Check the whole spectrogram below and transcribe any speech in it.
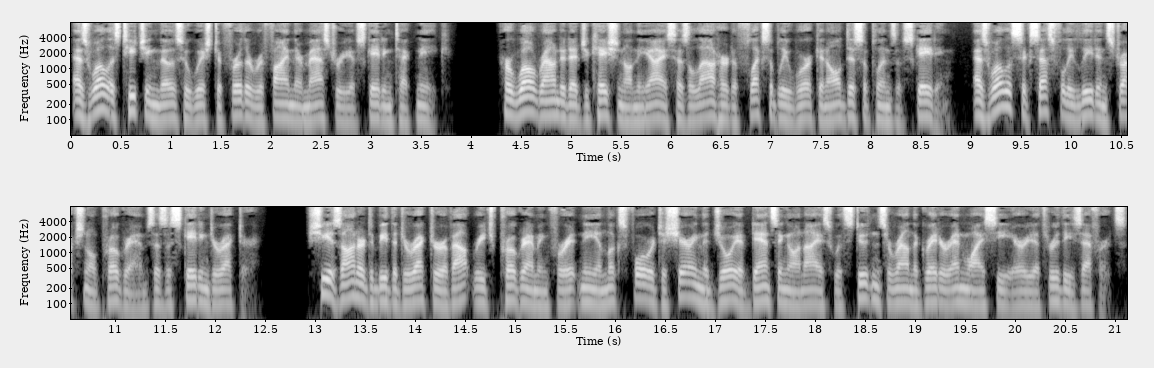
as well as teaching those who wish to further refine their mastery of skating technique. Her well rounded education on the ice has allowed her to flexibly work in all disciplines of skating, as well as successfully lead instructional programs as a skating director. She is honored to be the Director of Outreach Programming for ITNY and looks forward to sharing the joy of dancing on ice with students around the greater NYC area through these efforts.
